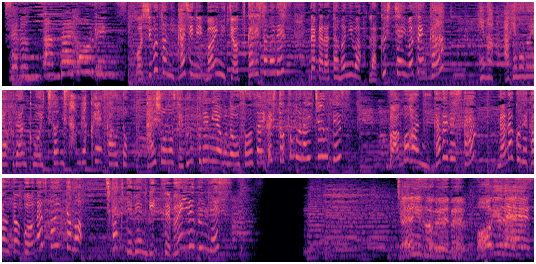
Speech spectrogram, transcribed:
セブンアイ・ホールディングス。お仕事に家事に毎日お疲れ様です。だからたまには楽しちゃいませんか？今揚げ物やフランクを一度に300円買うと対象のセブンプレミアムのお惣菜が1つもらえちゃうんです晩ご飯にいかがですか？7個で買うとボーナスポイントも。近くて便利セブンイレブンです。ジャニーズのグループ 4U です。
